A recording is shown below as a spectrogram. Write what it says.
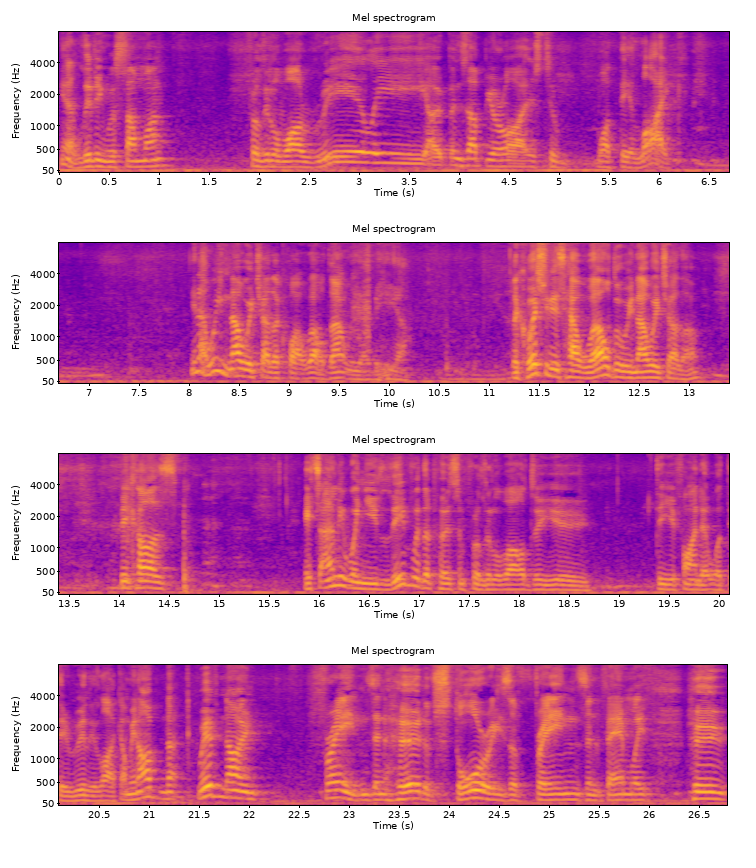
you know, living with someone for a little while really opens up your eyes to what they're like. You know, we know each other quite well, don't we, over here? The question is, how well do we know each other? Because it's only when you live with a person for a little while do you do you find out what they're really like. I mean, I've we've known friends and heard of stories of friends and family who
